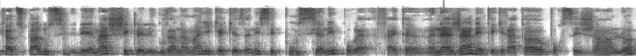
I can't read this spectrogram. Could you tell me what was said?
Quand tu parles aussi des je sais que le gouvernement, il y a quelques années, s'est positionné pour euh, être un agent d'intégrateur pour ces gens-là.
